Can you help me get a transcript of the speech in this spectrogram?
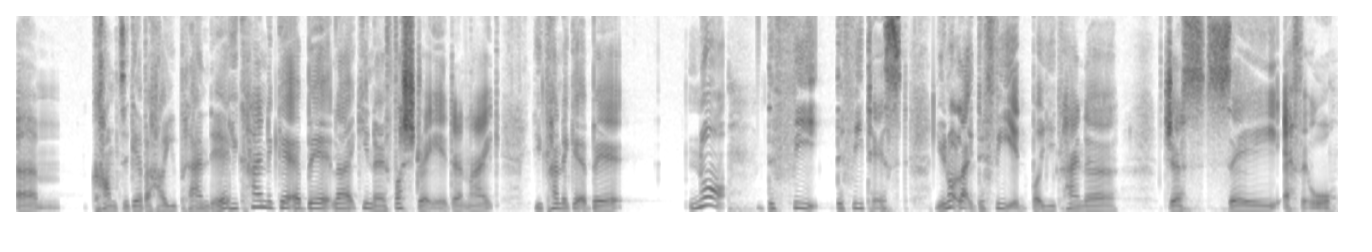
um, come together how you planned it, you kind of get a bit like you know frustrated and like you kind of get a bit not defeat defeatist. You're not like defeated, but you kind of just say "f it all"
